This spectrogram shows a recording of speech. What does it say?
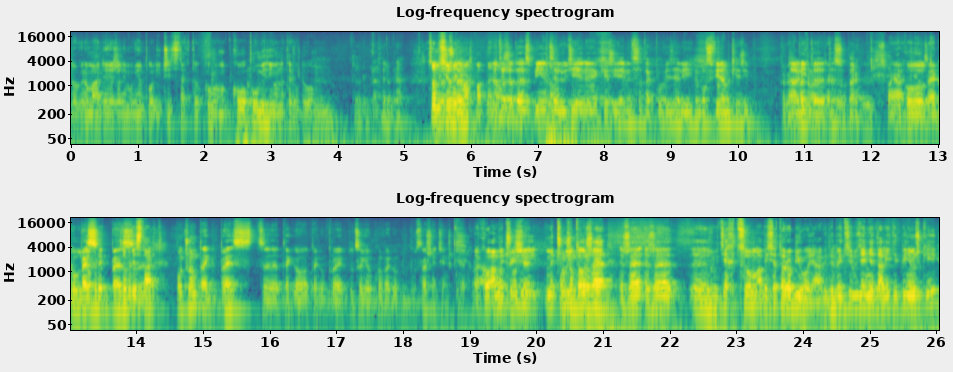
do gromady, jeżeli mogłem policzyć, tak to około, około pół miliona tego było. mm, to dobra. To dobra. Co myślę, że to- nie masz płatne. Na no. to, że to jest pieniędzy No. ludzi, którzy jedne co tak powiedzieli, no bo z firm, którzy Na Dali, tego, super. Wspaniałe Jako, pieniądze. to Jako był bez, dobry, bez, dobry start. Początek bez e, tego, tego projektu cegiełkowego by był strasznie ciężki. Jako, Jako, a my czuli, my czuli to, że, że, że y, ludzie chcą, aby się to robiło. Ja? Gdyby ci ludzie nie dali te pieniążki,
